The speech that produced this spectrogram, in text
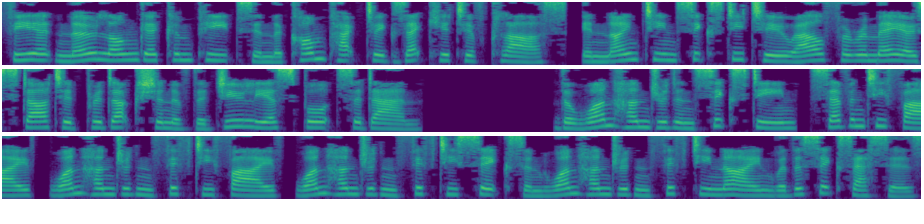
Fiat no longer competes in the compact executive class. In 1962, Alfa Romeo started production of the Giulia Sport sedan. The 116, 75, 155, 156 and 159 were the successors.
